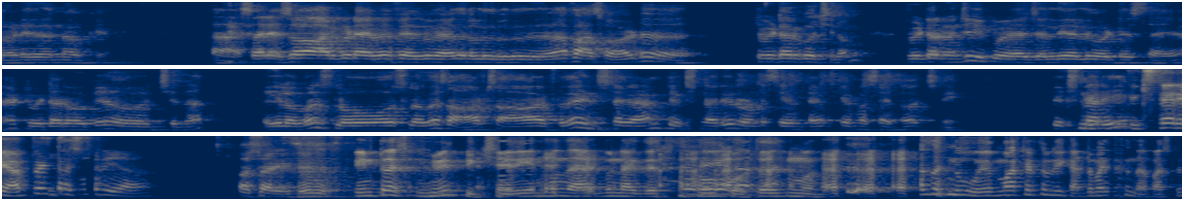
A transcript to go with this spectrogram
వాడేదన్నా ఓకే. సరే సో ఆరు కూడా అవే ఫేస్బుక్ ఫాస్ట్ ఫార్వర్డ్ ట్విట్టర్కి వచ్చినాం. ట్విట్టర్ నుంచి ఇప్పుడు జల్దీ జల్దీ కొట్టేస్తాయి. ట్విట్టర్ ఓకే వచ్చిందా? ఈ లోపల స్లో స్లోగా సాఫ్ట్ సాఫ్ట్గా ఇన్స్టాగ్రామ్ డిక్షనరీ రెండు సేమ్ టైం ఫేమస్ అయితే వచ్చినాయి. Dictionary dictionary app interest? Sorry interest మీద పిక్చర్ ఏముంది యాప్ నాకు తెలుసు. అసలు నువ్వు ఏం మాట్లాడుతావు నీకు అర్థమవుతుందా ఫస్ట్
